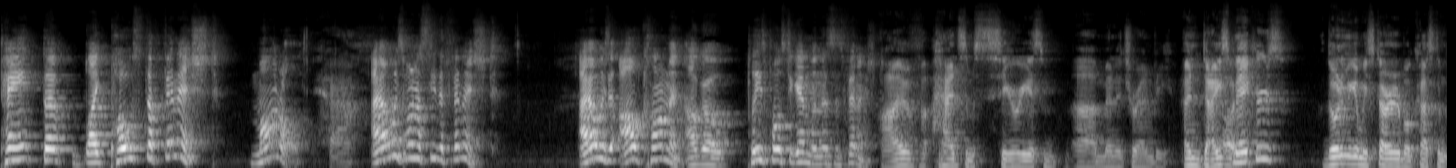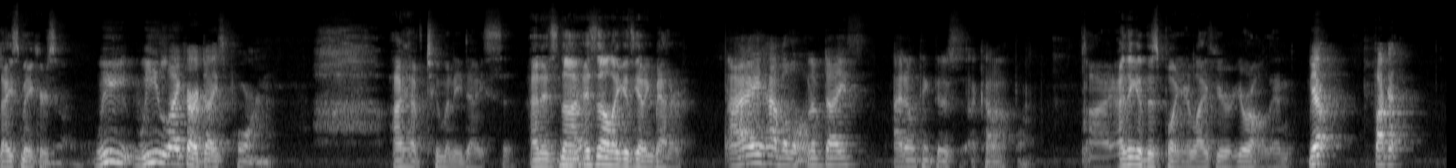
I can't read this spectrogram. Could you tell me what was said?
paint the like post the finished model. Yeah. I always want to see the finished. I always I'll comment. I'll go, please post again when this is finished. I've had some serious uh, miniature envy. And dice Oh, yeah. makers? Don't even get me started about custom dice makers. We we like our dice porn. I have too many dice. And it's not it's not like it's getting better. I have a lot of dice. I don't think there's a cutoff point. I, I think at this point in your life you're you're all in. Yep. Fuck it.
